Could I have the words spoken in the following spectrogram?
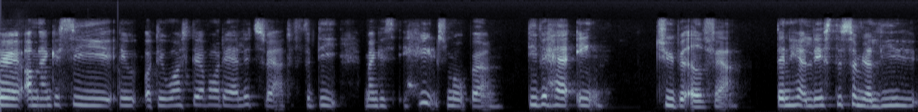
øh, og man kan sige, det og det er jo også der, hvor det er lidt svært, fordi man kan sige, helt små børn, de vil have en type adfærd, den her liste, som jeg lige,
